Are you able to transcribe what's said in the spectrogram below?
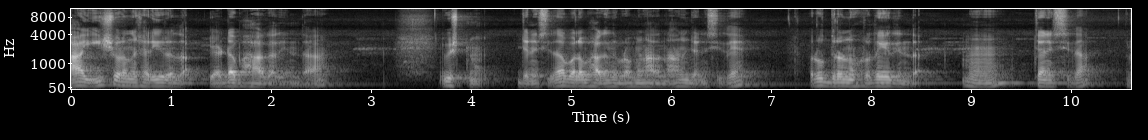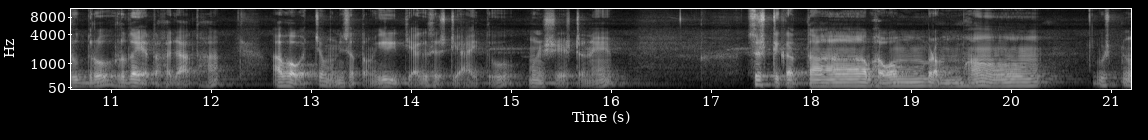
ಆ ಈಶ್ವರನ ಶರೀರದ ಎಡಭಾಗದಿಂದ ವಿಷ್ಣು ಜನಿಸಿದ, ಬಲಭಾಗದಿಂದ ಬ್ರಹ್ಮನಾದ ನಾನು ಜನಿಸಿದೆ. ರುದ್ರನು ಹೃದಯದಿಂದ ಜನಿಸಿದ, ರುದ್ರೋ ಹೃದಯತಃ ಜಾತಃ ಅಭವಚ್ಚ ಮುನಿಸತ್ತಮ. ಈ ರೀತಿಯಾಗಿ ಸೃಷ್ಟಿಯಾಯಿತು. ಮುನಿಶ್ರೇಷ್ಠನೇ ಸೃಷ್ಟಿಕರ್ತಾಭವಂ ಬ್ರಹ್ಮ. ವಿಷ್ಣು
